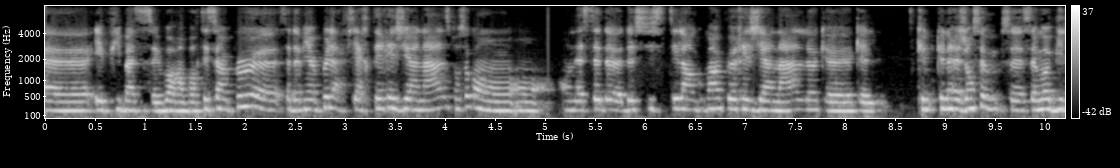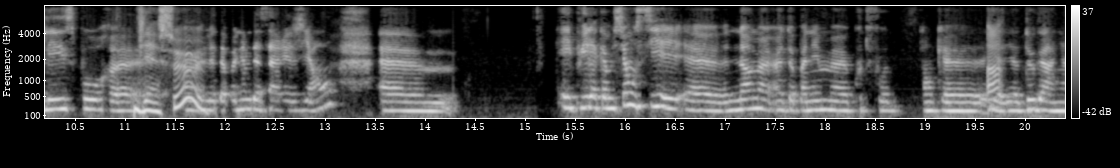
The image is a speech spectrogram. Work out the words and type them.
Euh, et puis, ben, ça, il va remporter. C'est un peu, euh, ça devient un peu la fierté régionale. C'est pour ça qu'on on, essaie de, susciter l'engouement un peu régional, que, qu'une région se, se, mobilise pour euh, Bien sûr. le toponyme de sa région. Et puis la commission aussi nomme un, un, toponyme coup de foudre. Donc, euh, il, y a, ah. deux gagnants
